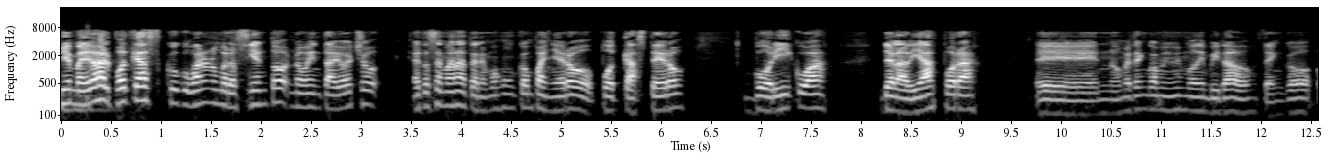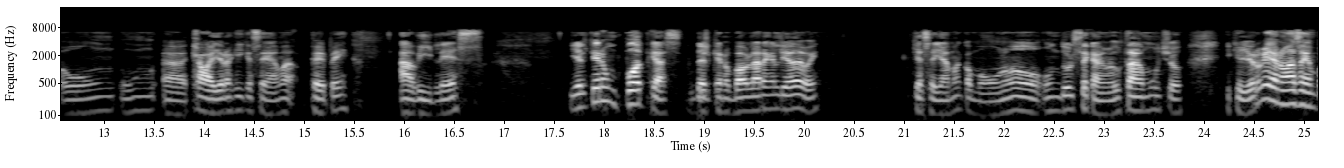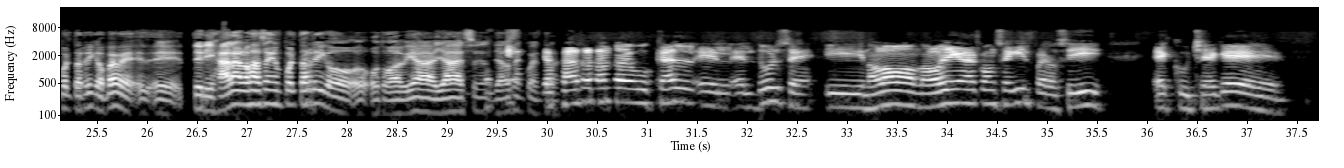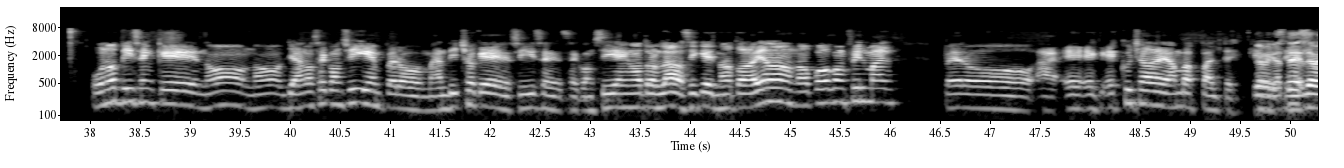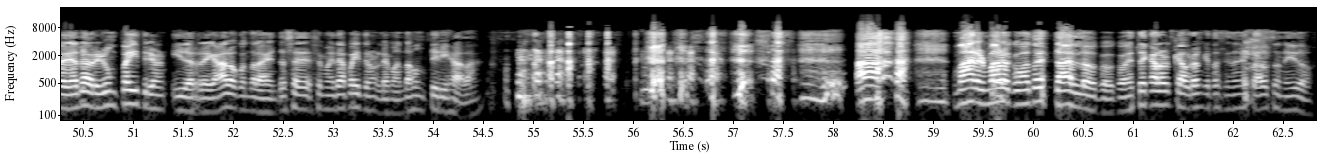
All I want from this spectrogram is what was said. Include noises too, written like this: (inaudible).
Bienvenidos al podcast Cucubano número 198. Esta semana tenemos un compañero podcastero boricua de la diáspora. Eh, no me tengo a mí mismo de invitado. Tengo un, uh, caballero aquí que se llama Pepe Avilés. Y él tiene un podcast del que nos va a hablar en el día de hoy, que se llama como uno, un dulce que a mí me gustaba mucho y que yo creo que ya no hacen en Puerto Rico. Pepe, eh, eh ¿Tirijala los hacen en Puerto Rico o, todavía ya eso ya no se encuentra? Yo estaba tratando de buscar el, el dulce y no lo, no lo llegué a conseguir, pero sí escuché que unos dicen que no, no, ya no se consiguen, pero me han dicho que sí se, se consiguen en otros lados, así que no, todavía no, no puedo confirmar pero ah, he, escuchado de ambas partes. deberías, de, abrir un Patreon y de regalo cuando la gente se, se mete a Patreon le mandas un tirijada. (laughs) ah, man, hermano, ¿cómo tú estás, loco? Con este calor cabrón que está haciendo en Estados Unidos.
